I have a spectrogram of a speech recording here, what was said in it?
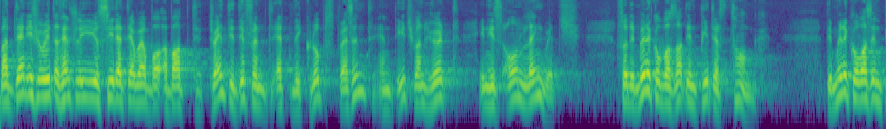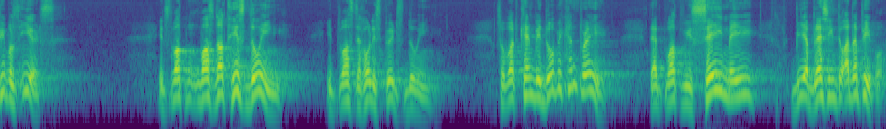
But then, if you read attentively, you see that there were about 20 different ethnic groups present, and each one heard in his own language. So the miracle was not in Peter's tongue, the miracle was in people's ears. It was not his doing, it was the Holy Spirit's doing. So, what can we do? We can pray that what we say may be a blessing to other people.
